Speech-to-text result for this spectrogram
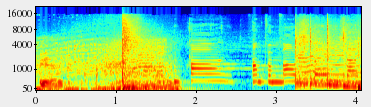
Hi, I'm from outer space. I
